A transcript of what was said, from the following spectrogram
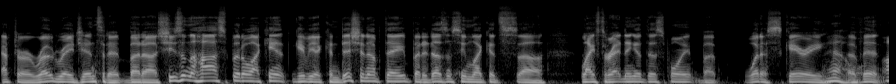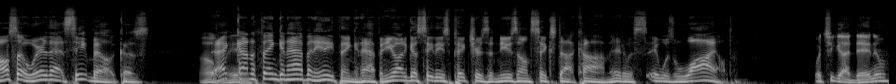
after a road rage incident. But uh, she's in the hospital. I can't give you a condition update, but it doesn't seem like it's uh, life threatening at this point. But what a scary yeah. event. Also, wear that seatbelt because Oh, that man. kind of thing can happen. Anything can happen. You ought to go see these pictures at newson6.com. It was it was wild. What you got, Daniel?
